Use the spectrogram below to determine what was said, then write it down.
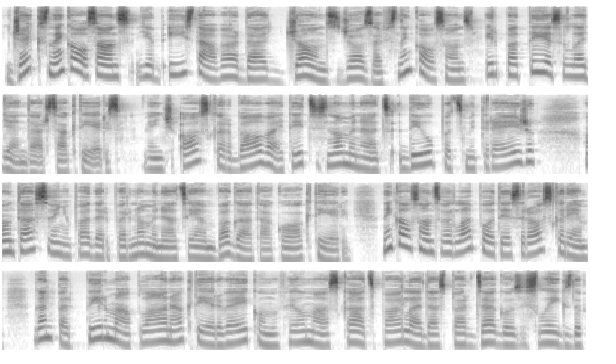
Džeks Nikolsons, jeb īstā vārdā Džons Džozefs Nikolsons, ir patiesi leģendārs aktieris. Viņš Oskara balvai ticis nominēts 12 reižu, un tas viņu padara par nominācijām bagātāko aktieri. Nikolsons var lepoties ar Oskariem gan par pirmā plāna aktiera veikumu filmās Kāds pārlēdās pār dzeguzes līgzdu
